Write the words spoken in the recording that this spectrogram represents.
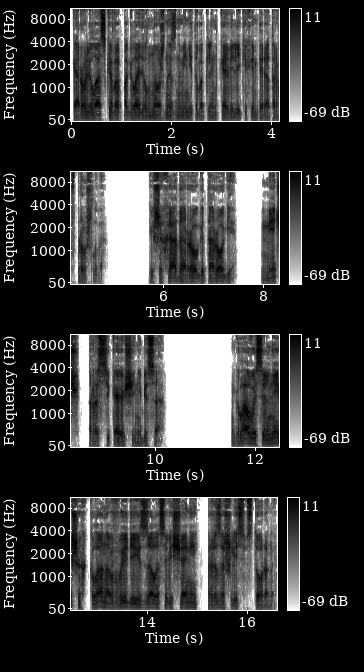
Король ласково погладил ножны знаменитого клинка великих императоров прошлого. Ишихада Рога Тароги — меч, рассекающий небеса. Главы сильнейших кланов, выйдя из зала совещаний, разошлись в стороны.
